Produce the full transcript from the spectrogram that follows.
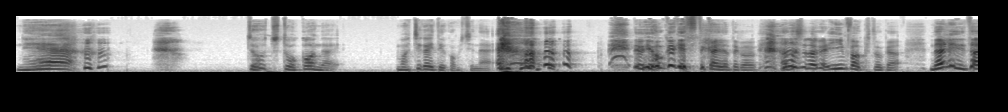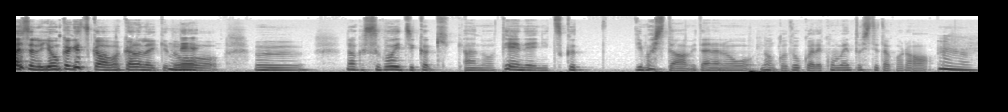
ねえ。じゃあちょっとわかんない。間違えてるかもしれない。でも4ヶ月って書いてあったから私の中でインパクトが。何に対しての4ヶ月かはわからないけど、ね。うん、なんかすごい時間きあの丁寧に作りましたみたいなのをなんかどっかでコメントしてたからうん。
